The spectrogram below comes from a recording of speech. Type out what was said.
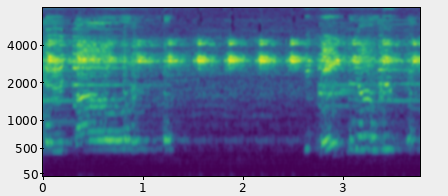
her down. You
